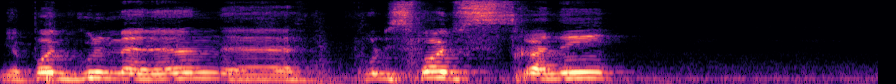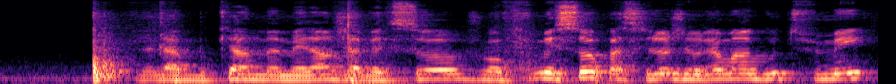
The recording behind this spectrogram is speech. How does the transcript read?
n'y a pas de goût le melon. Euh, pour l'histoire du citronné, la boucane me mélange avec ça. Je vais fumer ça parce que là, j'ai vraiment le goût de fumer.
